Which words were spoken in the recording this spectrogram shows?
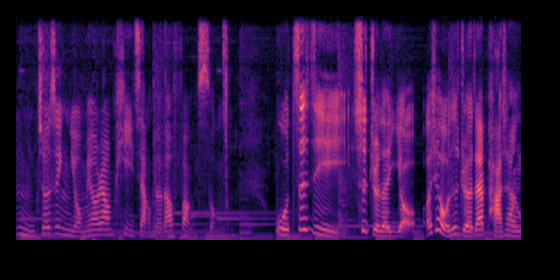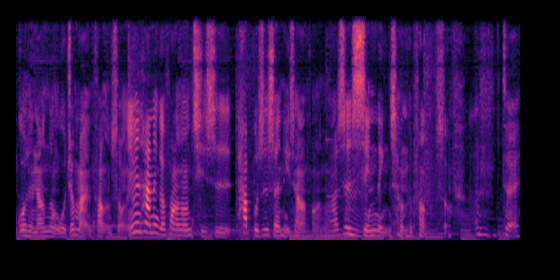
嗯，究竟有没有让屁讲得到放松？我自己是觉得有，而且我是觉得在爬山的过程当中，我就蛮放松，因为他那个放松其实它不是身体上的放松，它是心灵上的放松。嗯，对，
